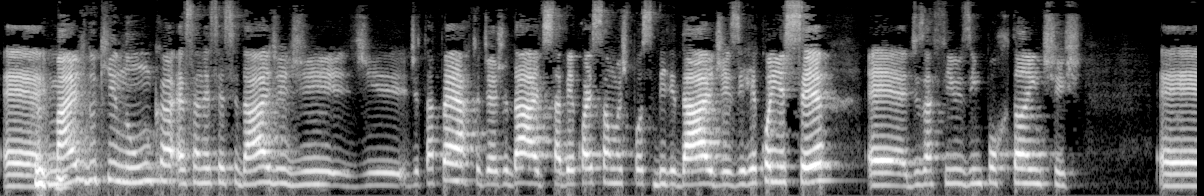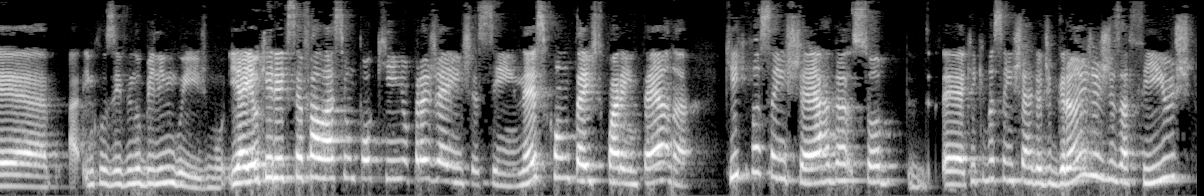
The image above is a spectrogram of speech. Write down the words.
É, mais do que nunca, essa necessidade de estar de, de tá perto, de ajudar, de saber quais são as possibilidades e reconhecer é, desafios importantes é, inclusive no bilinguismo. E aí eu queria que você falasse um pouquinho para gente, assim, nesse contexto quarentena, o que, que você enxerga sobre, é, o que, que você enxerga de grandes desafios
